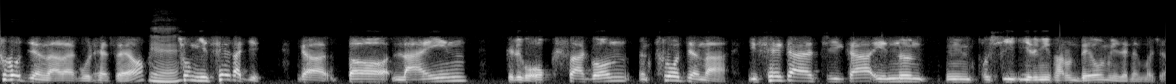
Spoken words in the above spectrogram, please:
트로제나라고 해서요. 예. 총 이 세 가지, 그러니까 더 라인 그리고 옥사곤, 트로제나 이 세 가지가 있는 음, 도시 이름이 바로 네옴이 되는 거죠.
